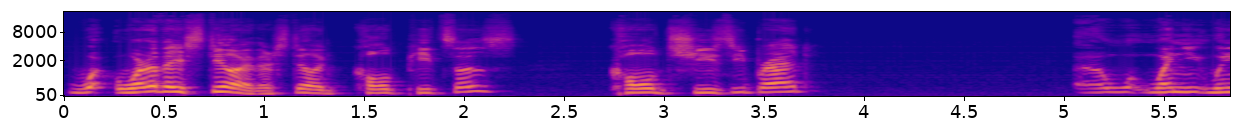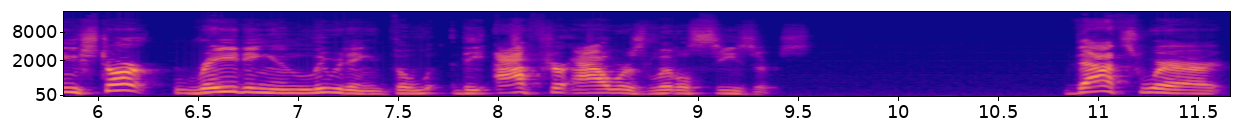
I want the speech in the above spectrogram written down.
what, what are they stealing? They're stealing cold pizzas, cold cheesy bread. Uh, when you when you start raiding and looting the the after hours Little Caesars, that's where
